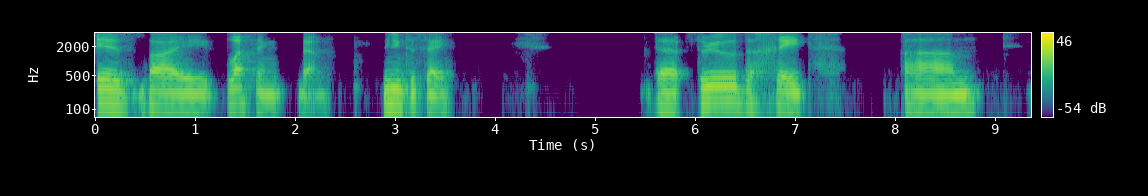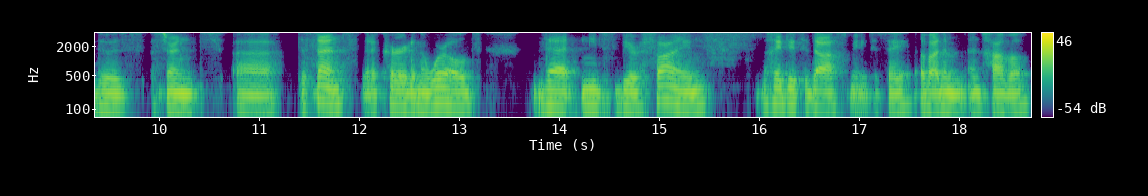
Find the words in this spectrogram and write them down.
is by blessing them, meaning to say that through the chait, um, there was a certain uh, descent that occurred in the world that needs to be refined, meaning to say, of Adam and Chava.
